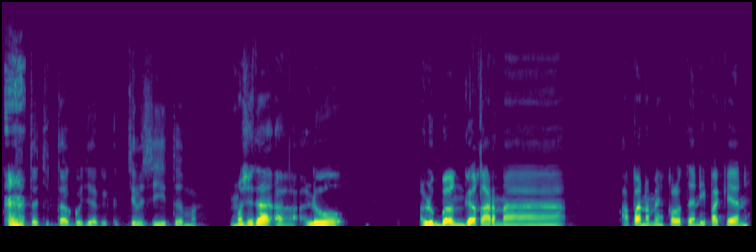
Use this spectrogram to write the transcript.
cita-cita gue dari kecil sih itu mah Maksudnya eh, lu lu bangga karena apa namanya kalau TNI pakaiannya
